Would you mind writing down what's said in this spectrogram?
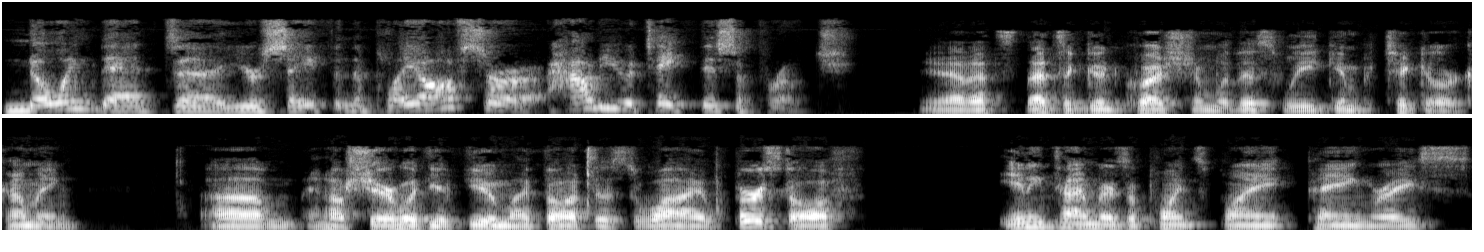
knowing that uh, you're safe in the playoffs, or how do you take this approach? Yeah, that's that's a good question with this week in particular coming, um, and I'll share with you a few of my thoughts as to why. First off, anytime there's a points play, paying race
